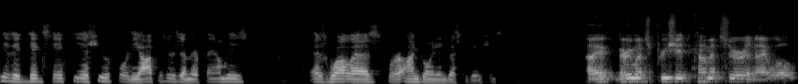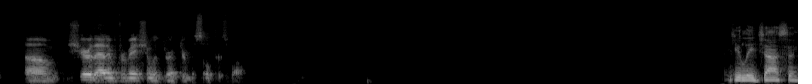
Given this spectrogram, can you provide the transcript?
is a big safety issue for the officers and their families, as well as for ongoing investigations. I very much appreciate the comment, sir, and I will um, share that information with Director Misselt as well. Thank you, Lee Johnson.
